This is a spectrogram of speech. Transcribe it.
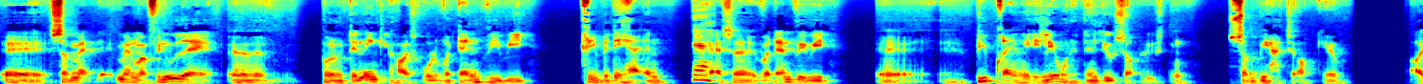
Øh, så man, man må finde ud af øh, på den enkelte højskole, hvordan vi vi gribe det her an. Ja. Altså, hvordan vil vi øh, bibringe eleverne den livsoplysning, som vi har til opgave. Og,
